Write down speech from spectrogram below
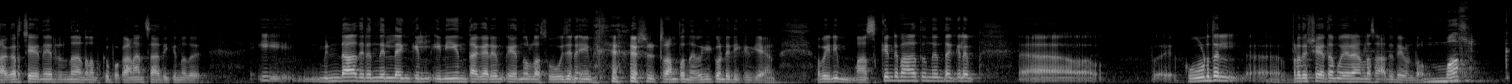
തകർച്ചയെ നേരിടുന്നതാണ് നമുക്കിപ്പോൾ കാണാൻ സാധിക്കുന്നത്. ഈ മിണ്ടാതിരുന്നില്ലെങ്കിൽ ഇനിയും തകരും എന്നുള്ള സൂചനയും ട്രംപ് നൽകിക്കൊണ്ടിരിക്കുകയാണ്. അപ്പോൾ ഇനി മസ്കിന്റെ ഭാഗത്തു നിന്ന് എന്തെങ്കിലും കൂടുതൽ പ്രതിഷേധം ഉയരാനുള്ള സാധ്യതയുണ്ടോ? Musk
